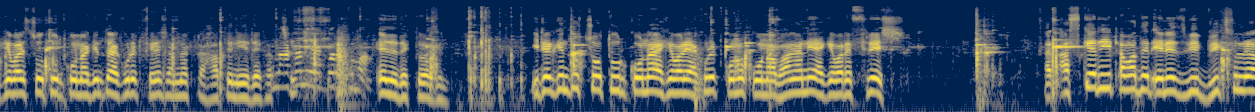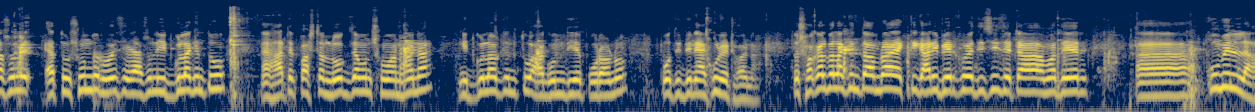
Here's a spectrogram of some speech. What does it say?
একেবারে চতুর কোনা কিন্তু অ্যাকুরেট ফ্রেশ আমি একটা হাতে নিয়ে দেখাচ্ছি। এই যে দেখতে পাচ্ছেন এটার কিন্তু চতুর কোনা একেবারে অ্যাকুরেট কোনো কোনা ভাঙা নেই একেবারে ফ্রেশ আর আজকের ইট আমাদের এনএসবি ব্রিক্স ফেলের আসলে এত সুন্দর হয়েছে। আসলে ইটগুলা কিন্তু হাতের পাঁচটা লোক যেমন সমান হয় না ইটগুলাও কিন্তু আগুন দিয়ে পোড়ানো, প্রতিদিন অ্যাকুরেট হয় না। তো সকালবেলা কিন্তু আমরা একটি গাড়ি বের করে দিছি, যেটা আমাদের কুমিল্লা,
